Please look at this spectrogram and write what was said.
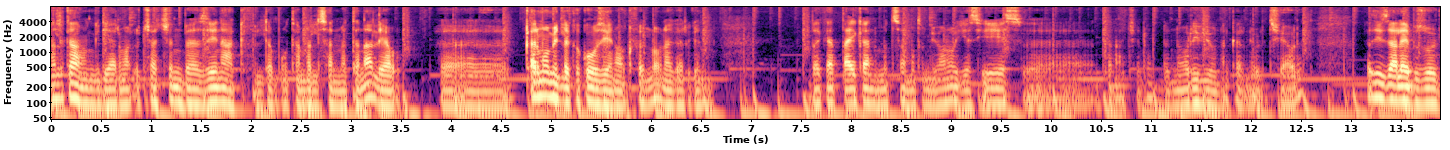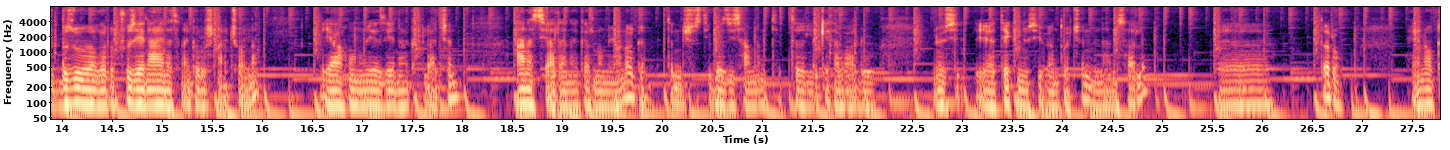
መልካም እንግዲህ አድማጮቻችን በዜና ክፍል ደግሞ ተመልሰን መጥተናል ያው ቀድሞ የሚለቀቀው ዜናው ክፍል ነው። ነገር ግን በቀጣይ ቀን የምትሰሙት የሚሆነው የሲኤስ እንትናችን ነው። review ነገር ነው 2022 ስለዚህ እዛ ላይ ብዙ ነገሮቹ ዜና አይነት ነገሮች ናቸው እና የአሁኑ የዜና ክፍላችን አነስ ያለ ነገር ነው የሚሆነው። ግን ትንሽ እስቲ በዚህ ሳምንት ትልልቅ የተባሉ የ tech news event ኦችን እናነሳለን። ጥሩ ሄኖክ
